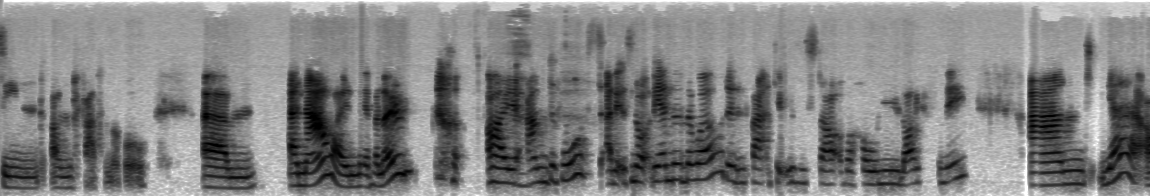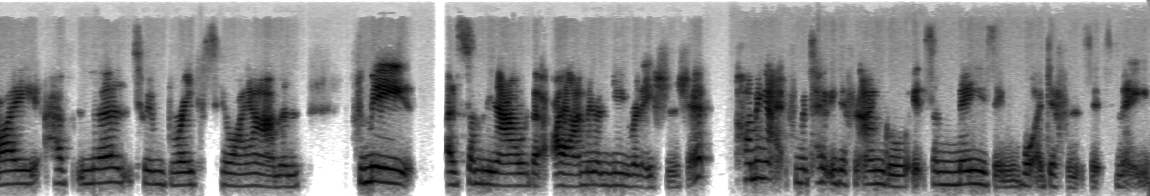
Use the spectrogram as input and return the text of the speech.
seemed unfathomable. Um, and now I live alone. I am divorced and it's not the end of the world. In fact, it was the start of a whole new life for me. And yeah, I have learned to embrace who I am. And for me, as somebody now that I am in a new relationship, coming at it from a totally different angle, it's amazing what a difference it's made.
